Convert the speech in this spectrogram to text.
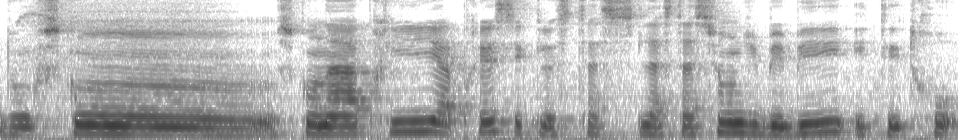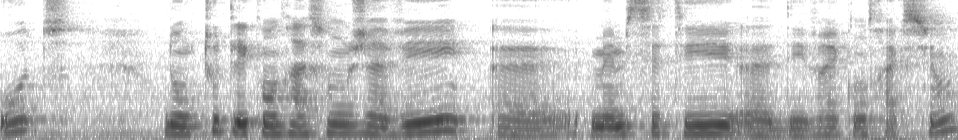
Donc ce qu'on ce qu'on a appris après, c'est que la station du bébé était trop haute. Donc toutes les contractions que j'avais, euh, même si c'était euh, des vraies contractions,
